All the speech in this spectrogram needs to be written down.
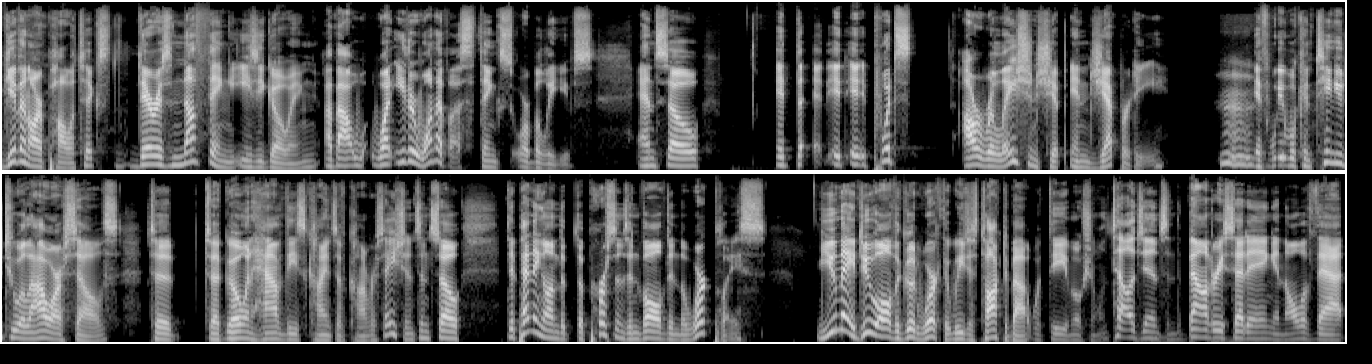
given our politics, there is nothing easygoing about what either one of us thinks or believes. And so it it it puts our relationship in jeopardy hmm. if we will continue to allow ourselves to to go and have these kinds of conversations. And so depending on the, the persons involved in the workplace, you may do all the good work that we just talked about with the emotional intelligence and the boundary setting and all of that,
